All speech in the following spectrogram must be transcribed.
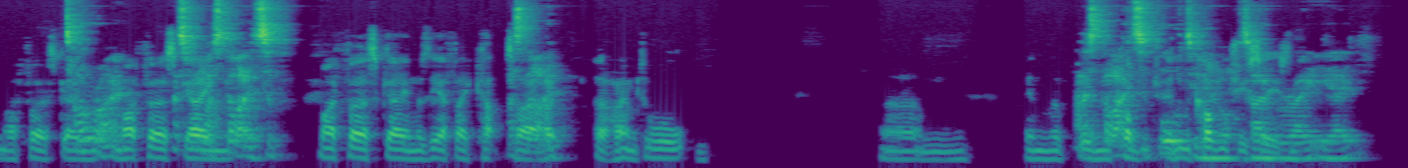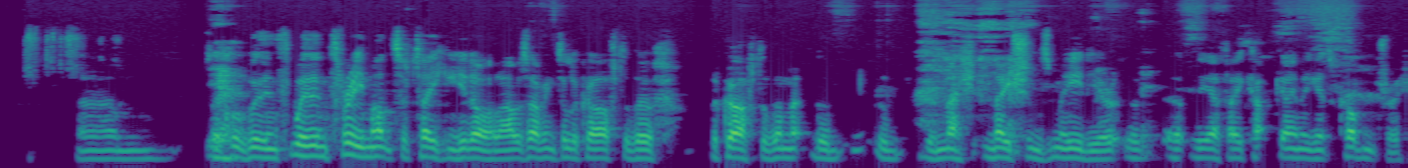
my first game, right. my first That's game, to- my first game was the FA Cup tie started- at home to Walton. Um, in the I in the, Com- in the season. '88. Um, Yeah. within within three months of taking it on, I was having to look after the look after the the, the, the nation's media at the, at the FA Cup game against Coventry,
